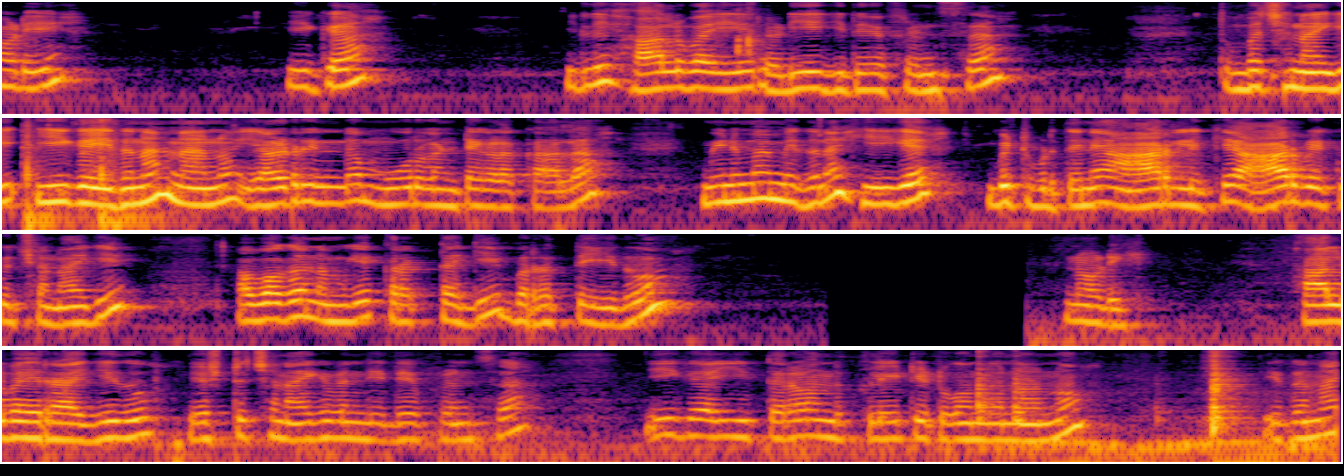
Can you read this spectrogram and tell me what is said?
ನೋಡಿ ಈಗ ಇಲ್ಲಿ ಹಾಲ್ವಾಯಿ ರೆಡಿಯಾಗಿದೆ ಫ್ರೆಂಡ್ಸ ತುಂಬ ಚೆನ್ನಾಗಿ ಈಗ ಇದನ್ನು ನಾನು ಎರಡರಿಂದ ಮೂರು ಗಂಟೆಗಳ ಕಾಲ ಮಿನಿಮಮ್ ಇದನ್ನು ಹೀಗೆ ಬಿಟ್ಬಿಡ್ತೇನೆ. ಆರಲಿಕ್ಕೆ ಆರಬೇಕು ಚೆನ್ನಾಗಿ. ಆವಾಗ ನಮಗೆ ಕರೆಕ್ಟಾಗಿ ಬರುತ್ತೆ ಇದು. ನೋಡಿ ಹಾಲ್ಬಾಯಿ ರಾಗಿದು ಎಷ್ಟು ಚೆನ್ನಾಗಿ ಬಂದಿದೆ ಫ್ರೆಂಡ್ಸ ಈಗ ಈ ಥರ ಒಂದು ಪ್ಲೇಟ್ ಇಟ್ಕೊಂಡು ನಾನು ಇದನ್ನು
